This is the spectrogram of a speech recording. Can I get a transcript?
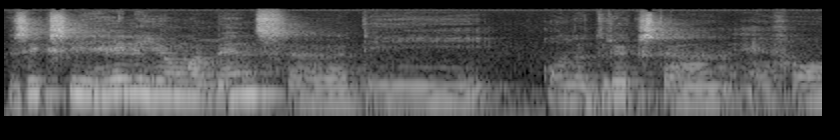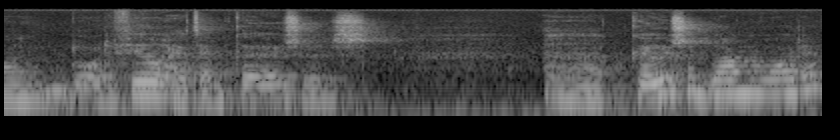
Dus ik zie hele jonge mensen die onder druk staan en gewoon door de veelheid aan keuzes uh, keuzebang worden.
